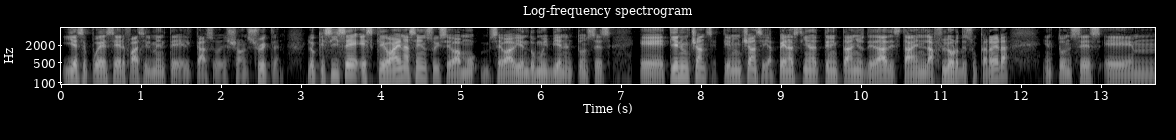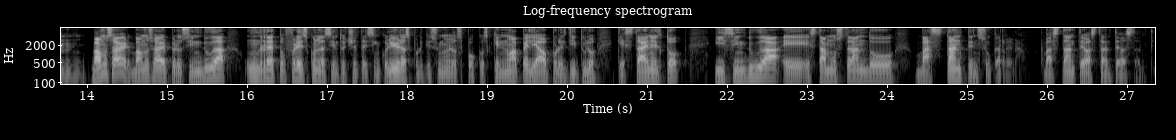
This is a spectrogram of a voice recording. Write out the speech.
y ese puede ser fácilmente el caso de Sean Strickland. Lo que sí sé es que va en ascenso y se va, se va viendo muy bien, entonces eh, tiene un chance, tiene un chance, y apenas tiene 30 años de edad, está en la flor de su carrera, entonces em, vamos a ver, vamos a ver, pero sin duda un reto fresco en las 185 libras, porque es uno de los pocos que no ha peleado por el título, que está en el top y sin duda eh, está mostrando bastante en su carrera. Bastante, bastante, bastante.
